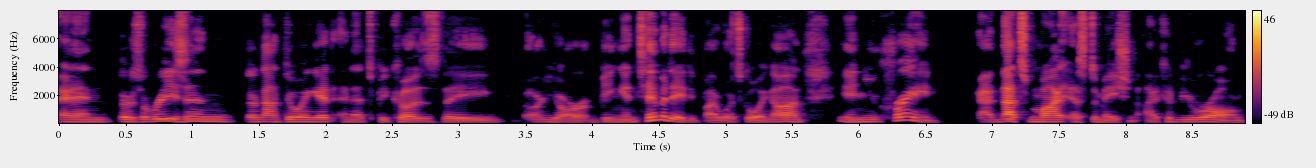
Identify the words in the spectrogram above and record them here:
and there's a reason they're not doing it, and that's because they are, are being intimidated by what's going on in Ukraine. And that's my estimation. I could be wrong.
